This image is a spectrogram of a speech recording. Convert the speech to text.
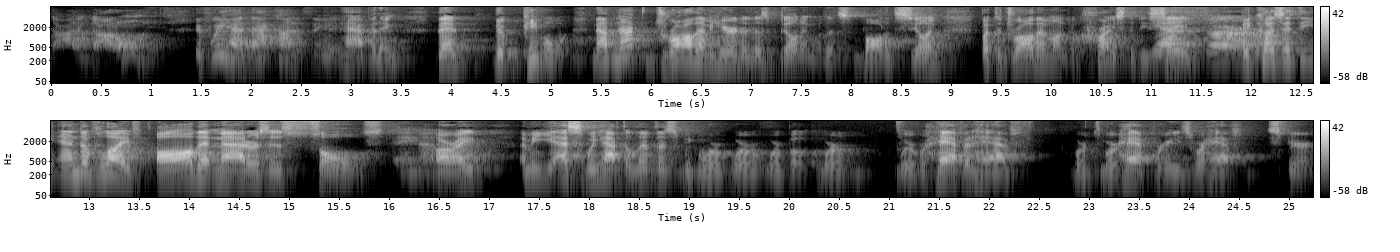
God and God only. If we had that kind of thing happening, then the people, not, not to draw them here to this building with its vaulted ceiling, but to draw them unto Christ to be yes, saved. Sir. Because at the end of life, all that matters is souls. Amen. All right? I mean, yes, we have to live this. We, are we're, we're both, we're, we're half and half. We're, we're half breeds. We're half spirit,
